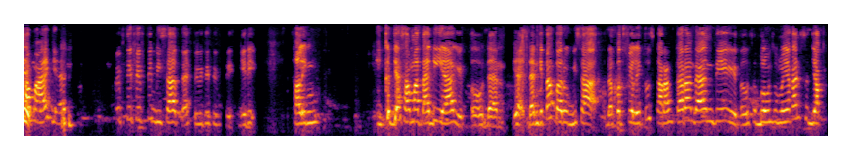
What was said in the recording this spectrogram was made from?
sama aja 50-50 bisa teh 50-50 jadi saling kerja sama tadi ya gitu. Dan ya dan kita baru bisa dapat feel itu sekarang sekarang nanti gitu. Sebelum sebelumnya kan sejak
